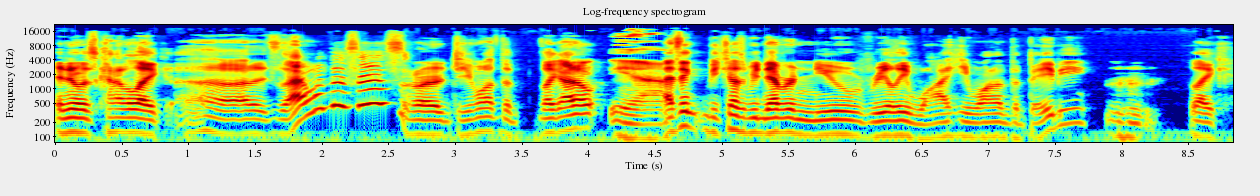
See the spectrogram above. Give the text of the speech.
and it was kind of like, uh, is that what this is, or do you want the like? I don't. Yeah. I think because we never knew really why he wanted the baby Mhm. like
